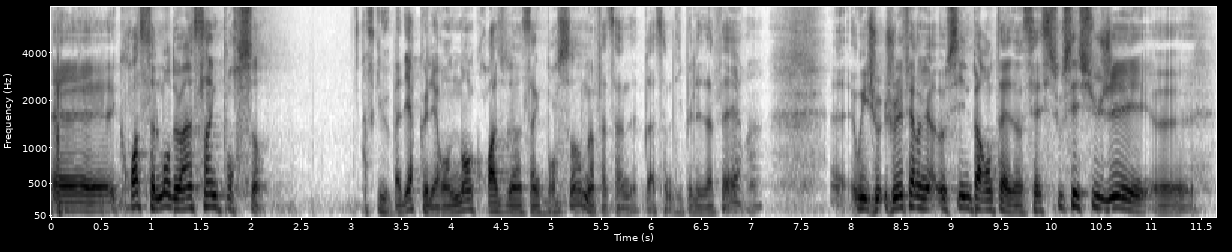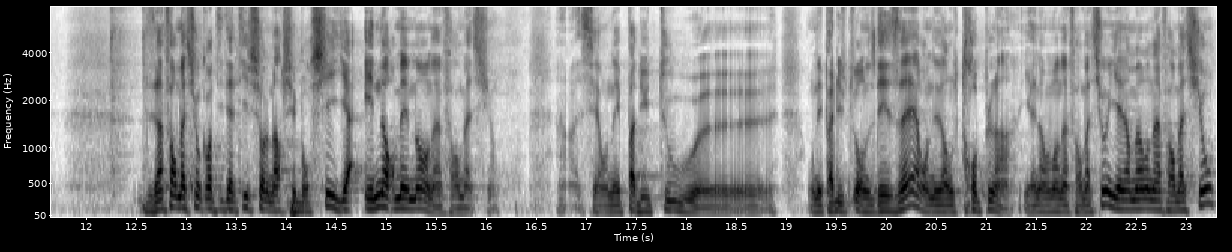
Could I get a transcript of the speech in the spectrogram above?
euh, croissent seulement de 1,5%. Ce qui ne veut pas dire que les rendements croissent de 1,5%, mais enfin, ça place un petit peu les affaires. Hein. Euh, oui, je, voulais faire aussi une parenthèse. Hein. Sous ces sujets des informations quantitatives sur le marché boursier, il y a énormément d'informations. On n'est pas, du tout, euh, dans le désert, on est dans le trop-plein. Il y a énormément d'informations. Il y a énormément d'informations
